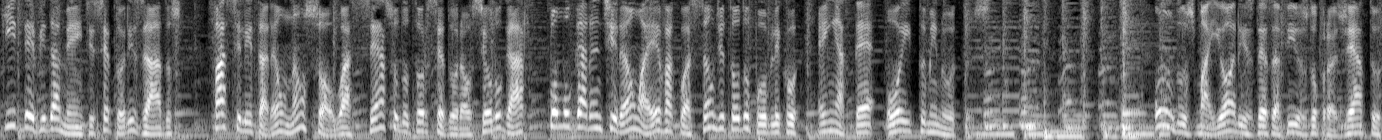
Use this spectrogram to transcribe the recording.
que, devidamente setorizados, facilitarão não só o acesso do torcedor ao seu lugar, como garantirão a evacuação de todo o público em até oito minutos. Um dos maiores desafios do projeto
